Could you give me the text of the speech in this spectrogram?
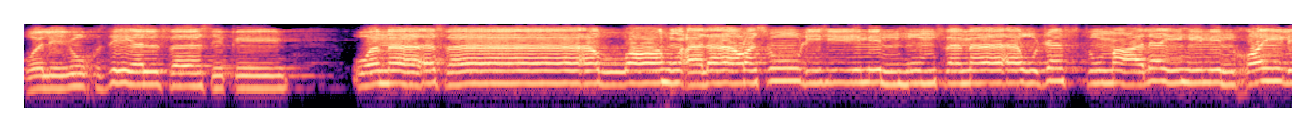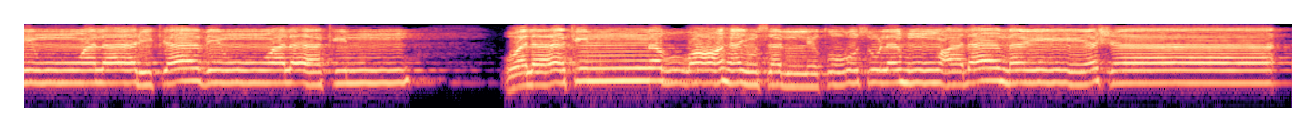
وليخزي الفاسقين. وما أفاء الله على رسوله منهم فما أوجفتم عليه من خيل ولا ركاب ولكن ولكن الله يسلط رسله على من يشاء.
